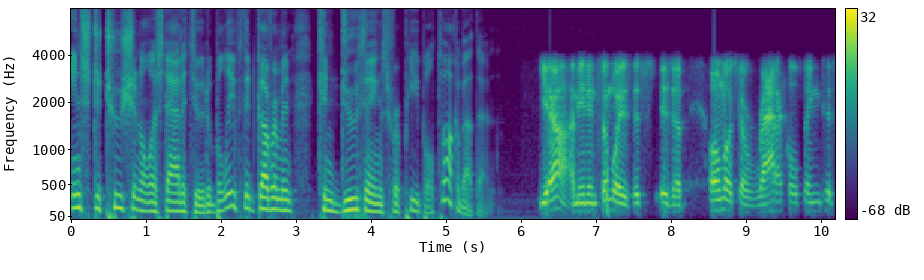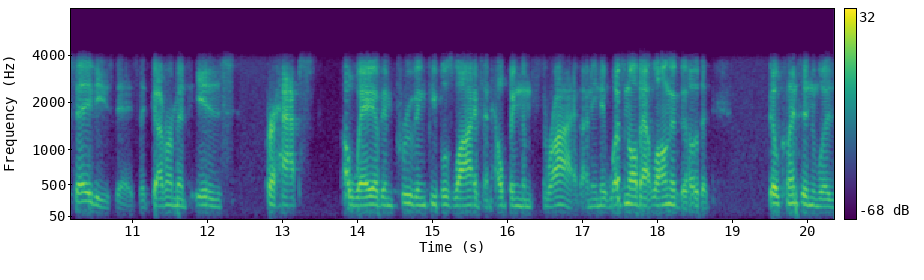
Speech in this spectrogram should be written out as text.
institutionalist attitude, a belief that government can do things for people. Talk about that. Yeah, I mean, in some ways, this is a almost a radical thing to say these days that government is perhaps a way of improving people's lives and helping them thrive. I mean, it wasn't all that long ago that Bill Clinton was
